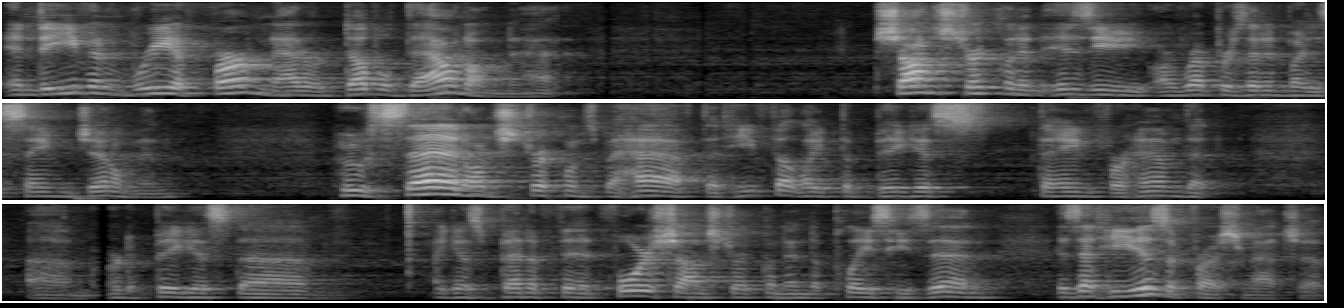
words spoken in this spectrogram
And to even reaffirm that or double down on that, Sean Strickland and Izzy are represented by the same gentleman who said on Strickland's behalf that he felt like the biggest thing for him that, um, or the biggest, um, I guess, benefit for Sean Strickland in the place he's in is that he is a fresh matchup,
